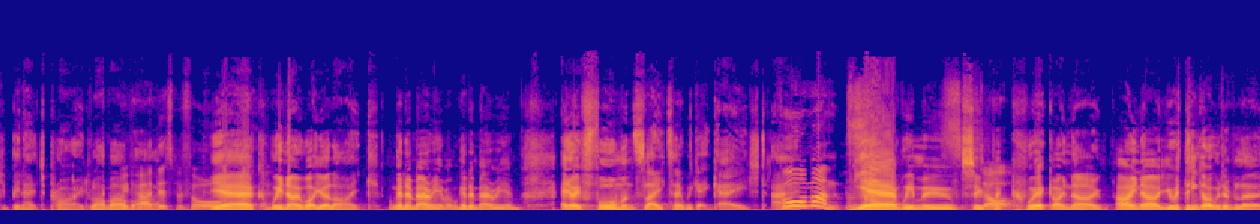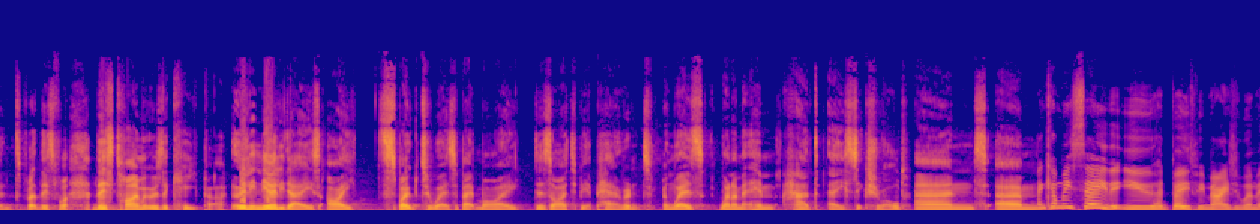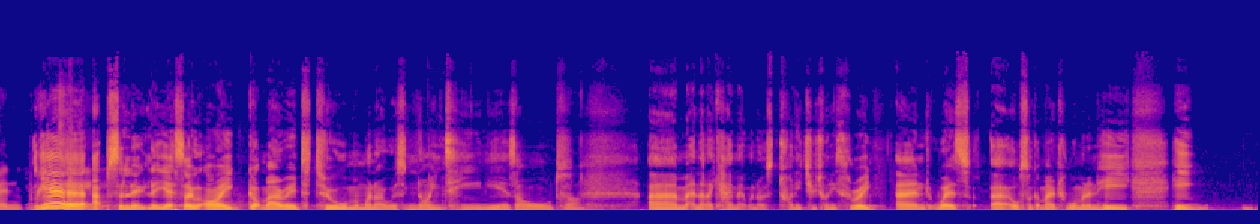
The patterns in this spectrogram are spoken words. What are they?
you've been out to pride blah blah We've blah heard this before. yeah, we know what you're like. I'm going to marry him. I'm going to marry him. Anyway, four months later, we get engaged. Four months. Yeah, we moved super quick. I know. I know. You would think I would have learnt, but this one, this time it was a keeper. Early in the early days, I spoke to Wes about my desire to be a parent, and Wes, when I met him, had a six-year-old, and um, And can we say that you had both been married to women? yeah, absolutely. Yeah, so I got married to a woman when I was 19 years old. Um, and then I came out when I was 22, 23. And Wes uh, also got married to a woman, and he he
